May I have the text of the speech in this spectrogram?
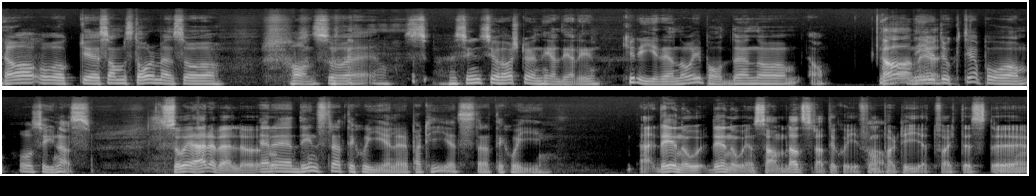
ja, och, och eh, som stormen så Hans, så eh, syns ju och hörs du en hel del i Kuriren och i podden och ja. Ja Ni är ju duktiga på att synas. Så är det väl. Är det din strategi eller partiets strategi? Det, är nog, det är nog en samlad strategi från ja. partiet faktiskt. Eh,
